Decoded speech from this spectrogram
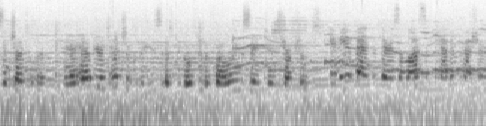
Ladies and gentlemen, may I have your attention please as we go through the following safety instructions. In the event that there is a loss of cabin pressure,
